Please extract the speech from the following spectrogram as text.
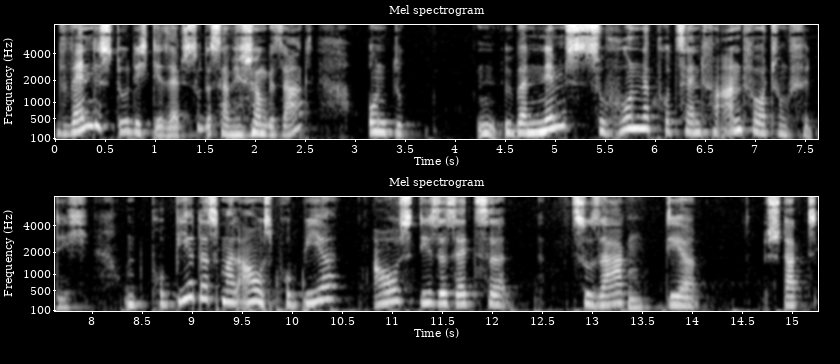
wendest du dich dir selbst zu, das habe ich schon gesagt, und du übernimmst zu 100% Verantwortung für dich. Und probier das mal aus. Probier aus, diese Sätze zu sagen, dir statt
